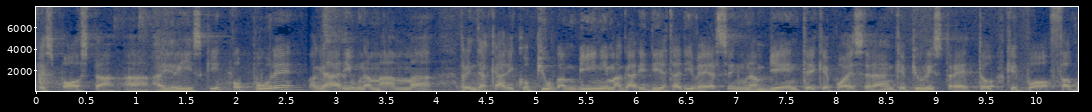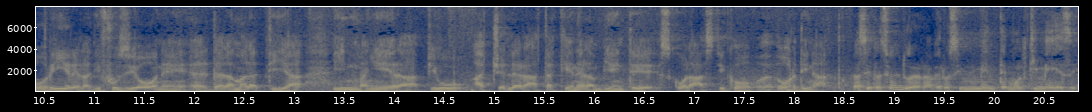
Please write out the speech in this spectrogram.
esposta a, ai rischi, oppure magari una mamma prende a carico più bambini, magari di età diverse, in un ambiente che può essere anche più ristretto, che può favorire la diffusione eh, della malattia in maniera più accelerata che nell'ambiente scolastico eh, ordinato. La situazione durerà verosimilmente molti mesi.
